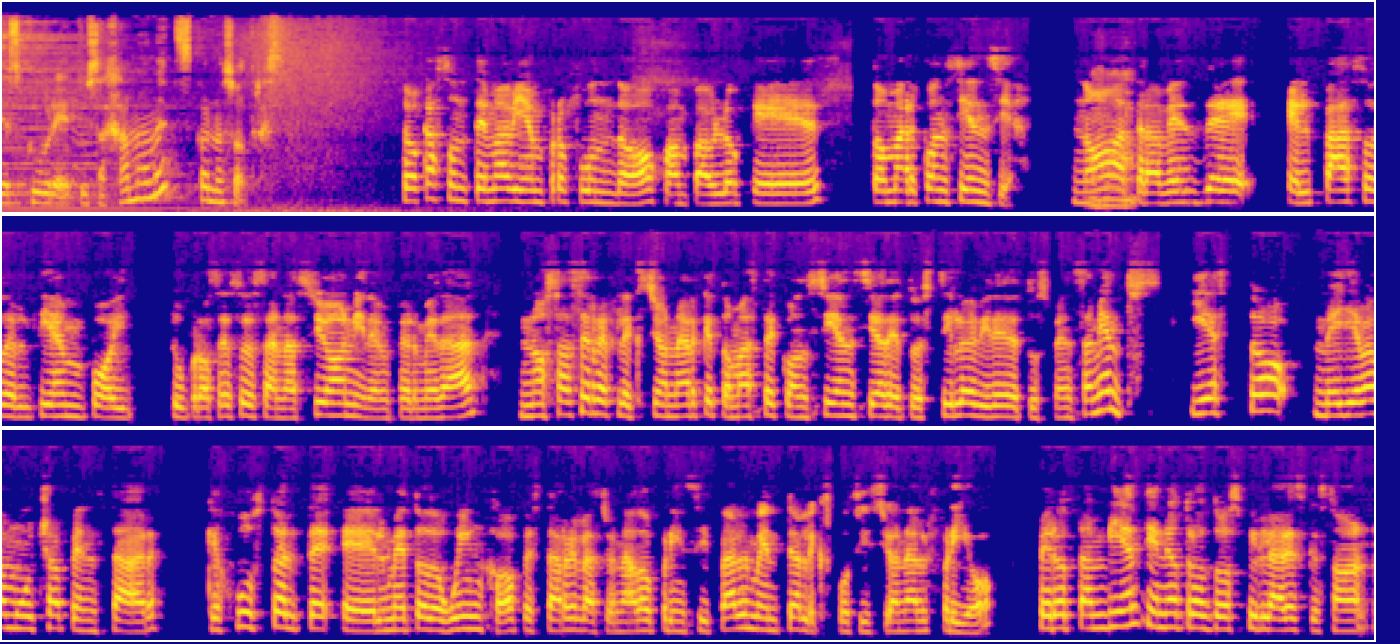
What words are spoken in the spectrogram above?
descubre tus aha moments con nosotras. Tocas un tema bien profundo, Juan Pablo, que es tomar conciencia, ¿no? A través de el paso del tiempo y tu proceso de sanación y de enfermedad, nos hace reflexionar que tomaste conciencia de tu estilo de vida y de tus pensamientos. Y esto me lleva mucho a pensar que justo el, el método Wim Hof está relacionado principalmente a la exposición al frío, pero también tiene otros dos pilares que son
